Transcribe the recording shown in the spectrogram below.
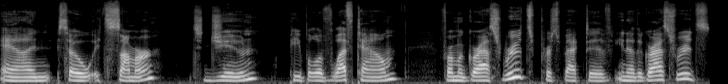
And so it's summer. It's June. People have left town. From a grassroots perspective, you know the grassroots,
